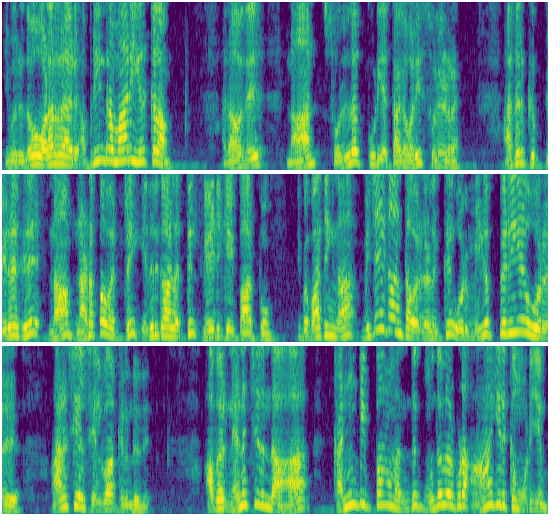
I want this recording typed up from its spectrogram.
இவர் ஏதோ வளர்றாரு. அப்படின்ற மாதிரி இருக்கலாம். அதாவது நான் சொல்லக்கூடிய தகவலை சொல்லிடுறேன். அதற்கு பிறகு நாம் நடப்பவற்றை எதிர்காலத்தில் வேடிக்கை பார்ப்போம். இப்ப பாத்தீங்கன்னா விஜயகாந்த் அவர்களுக்கு ஒரு மிகப்பெரிய ஒரு அரசியல் செல்வாக்கு இருந்தது. அவர் நினைச்சிருந்தா கண்டிப்பா வந்து முதல்வர் கூட ஆகியிருக்க முடியும்.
